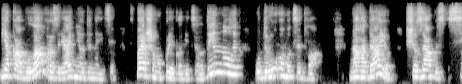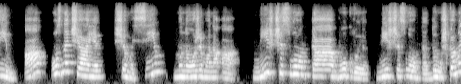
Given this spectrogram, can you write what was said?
яка була в розрядній одиниці. В першому прикладі це один нулик, у другому це 2. Нагадаю, що запис 7а означає, що ми 7 множимо на а. Між числом та буквою, між числом та дужками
